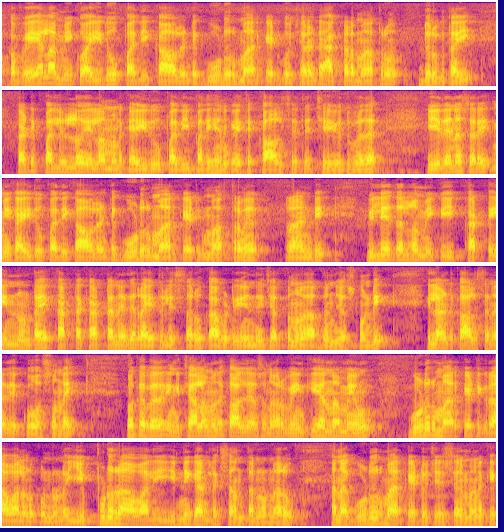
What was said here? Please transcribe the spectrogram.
ఒకవేళ మీకు ఐదు పది కావాలంటే గూడూరు మార్కెట్కి వచ్చారంటే అక్కడ మాత్రం దొరుకుతాయి. కాబట్టి పల్లెల్లో ఇలా మనకి ఐదు పది పదిహేనుకి అయితే కాల్స్ అయితే చేయొద్దు బ్రదర్. ఏదైనా సరే మీకు ఐదు పది కావాలంటే గూడూరు మార్కెట్కి మాత్రమే రండి. విలేజ్ల్లో మీకు ఈ కట్ట ఇన్ని ఉంటాయి కట్ట కట్ట అనేది రైతులు ఇస్తారు. కాబట్టి నేను ఎందుకు చెప్తున్నానో అర్థం చేసుకోండి. ఇలాంటి కాల్స్ అనేది ఎక్కువ వస్తున్నాయి. Okay brother. ఇంక చాలామంది కాల్ చేస్తున్నారు. వెంకీ అన్న మేము గూడూరు మార్కెట్కి రావాలనుకుంటున్నాం. ఎప్పుడు రావాలి? ఎన్ని గంటలకు సంతను ఉన్నారు? అన్న గూడూరు మార్కెట్ వచ్చేసి మనకి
